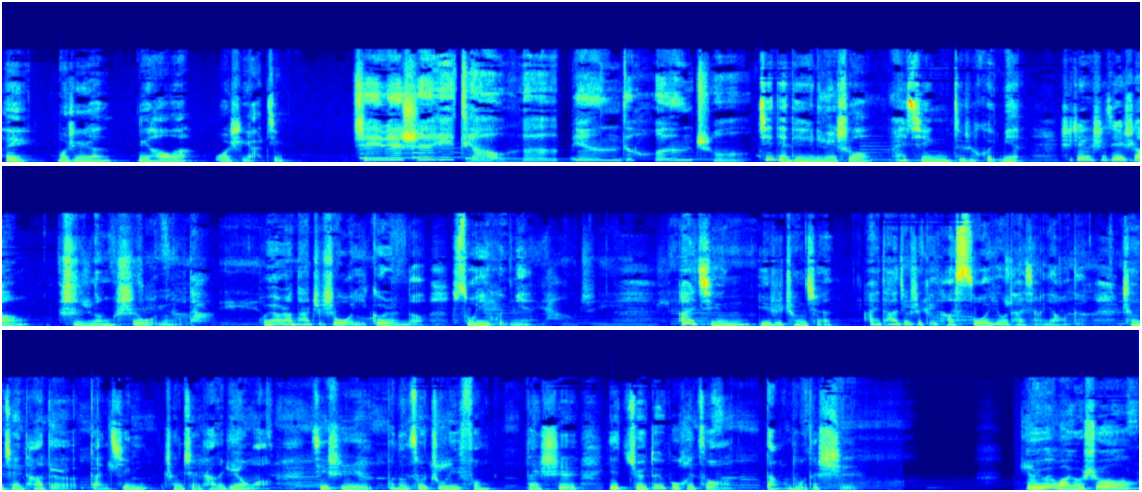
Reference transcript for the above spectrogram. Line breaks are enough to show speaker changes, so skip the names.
嘿，陌生人，你好啊，我是雅静。
即便是一条河边的浑浊。
经典电影里面说，爱情就是毁灭，是这个世界上只能是我拥有它，我要让它只是我一个人的，所以毁灭。爱情也是成全，爱他就是给他所有他想要的，成全他的感情，成全他的愿望，即使不能做助力峰。但是也绝对不会做挡路的事。有一位网友说：“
